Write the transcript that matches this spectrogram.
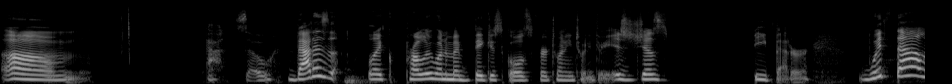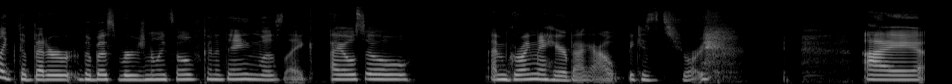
um, yeah, so that is like probably one of my biggest goals for 2023 is just be better. With that, like the better, the best version of myself kind of thing was like, I also, I'm growing my hair back out because it's short. I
